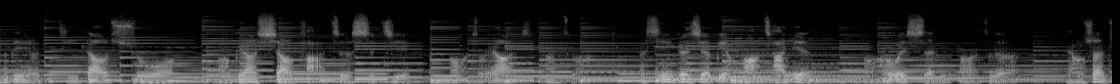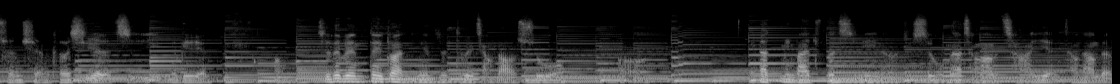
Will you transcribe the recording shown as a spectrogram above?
那边有提到说啊，不要效法这个世界啊，总要啊什么，要心意更新的变化，查验啊何为神啊这个良善纯全可喜悦的旨意那边啊，其实那边那段里面就特别讲到说啊，那明白主的旨意呢，是我们要常常的查验，常常的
